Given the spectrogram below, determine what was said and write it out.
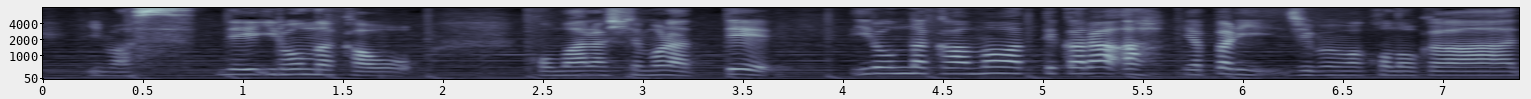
います。でいろんな顔をこう回らせてもらっていろんな科回ってからあやっぱり自分はこの科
